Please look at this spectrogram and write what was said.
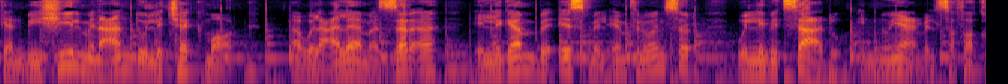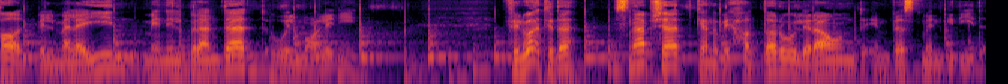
كان بيشيل من عنده ال check mark أو العلامة الزرقاء اللي جنب اسم ال influencer واللي بتساعده إنه يعمل صفقات بالملايين من ال brand ات والمعلنين. في الوقت ده سناب شات كانوا بيحضروا ل round investment جديدة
